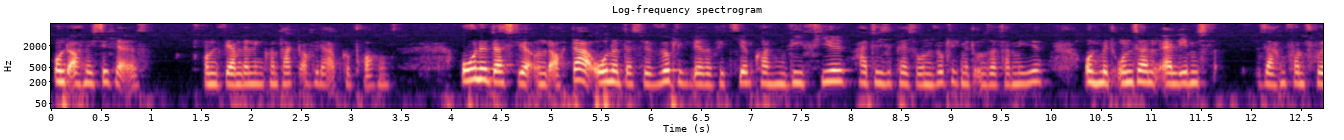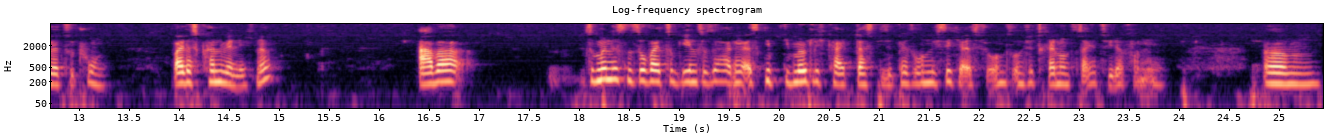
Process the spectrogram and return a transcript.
und auch nicht sicher ist. Und wir haben dann den Kontakt auch wieder abgebrochen. Ohne dass wir, und auch da, ohne dass wir wirklich verifizieren konnten, wie viel hatte diese Person wirklich mit unserer Familie und mit unseren Erlebenssachen von früher zu tun. Weil das können wir nicht, ne? Aber zumindest so weit zu gehen, zu sagen, es gibt die Möglichkeit, dass diese Person nicht sicher ist für uns und wir trennen uns da jetzt wieder von ihr. Ähm,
